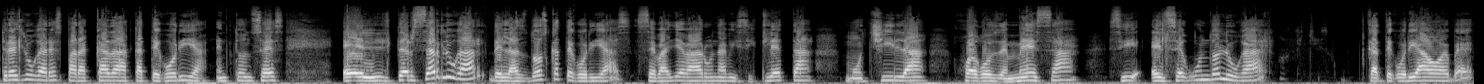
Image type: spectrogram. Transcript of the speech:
tres lugares para cada categoría. Entonces, el tercer lugar de las dos categorías se va a llevar una bicicleta, mochila, juegos de mesa, ¿sí? El segundo lugar, categoría OEB,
